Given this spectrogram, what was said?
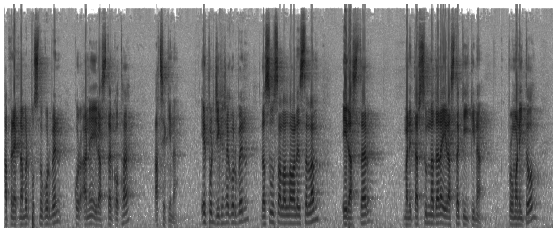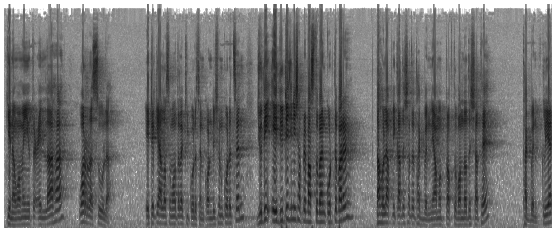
আপনার এক নম্বর প্রশ্ন করবেন, কোরআনে এই রাস্তার কথা আছে কিনা? এরপর জিজ্ঞাসা করবেন, রসুল সাল্লাহ আলাইসাল্লাম এই রাস্তার মানে তার সুন্না দ্বারা এই রাস্তা কি কিনা? প্রমাণিত কিনা? ওয়ামাইয়ত আল্লাহ ওয়ার রাসুলা। এটাকে আল্লাহ সুমতাল্লাহ কি করেছেন? কন্ডিশন করেছেন। যদি এই দুইটা জিনিস আপনি বাস্তবায়ন করতে পারেন, তাহলে আপনি কাদের সাথে থাকবেন? নিয়ামতপ্রাপ্ত বান্দাদের সাথে থাকবেন। ক্লিয়ার?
